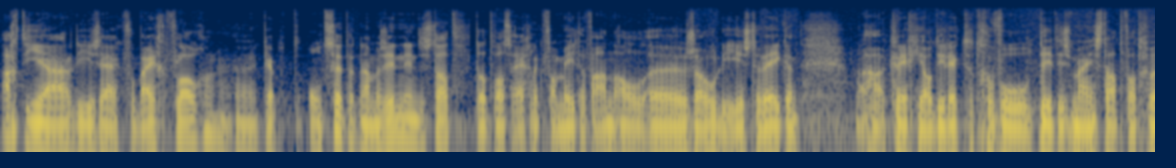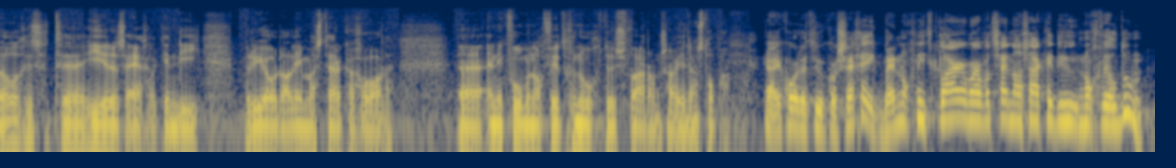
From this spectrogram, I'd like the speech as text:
18 jaar die is eigenlijk voorbij gevlogen. Uh, ik heb het ontzettend naar mijn zin in de stad. Dat was eigenlijk van meet af aan al uh, zo. De eerste weken uh, kreeg je al direct het gevoel: dit is mijn stad, wat geweldig is het uh, hier. is eigenlijk in die periode alleen maar sterker geworden. En ik voel me nog fit genoeg, dus waarom zou je dan stoppen? Ja, ik hoorde natuurlijk ook zeggen: ik ben nog niet klaar. Maar wat zijn dan zaken die u nog wil doen?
